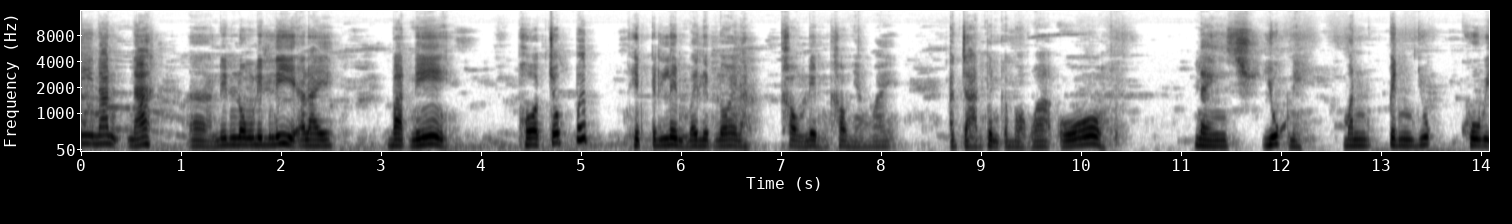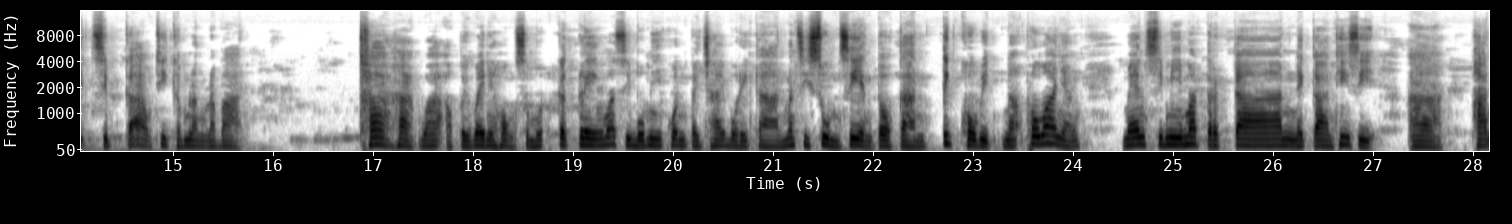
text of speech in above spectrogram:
นี่นั่นนะอ่าลินลงลินลี่อะไร บัดนี้พอจบปุ๊บเห็ดเป็นเล่มไว้เรียบร้อยนะเข้าเล่มเข้าอย่างไว้ อาจารย์เพิ่นก็บอกว่า โอ้ ในยุคนี่มันเป็นยุคโควิด -19 ที่กำลังระบาด ถ้าหากว่าเอาไปไว้ในห้องสมุดก็เกรงว่าสิบ่มีคนไปใช้บริการ มันสิสุ่มเสี่ยงต่อการติดโควิดนะเพราะว่าอย่างแม้นสิมีมาตรการในการที่สิอ่าผ่าน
